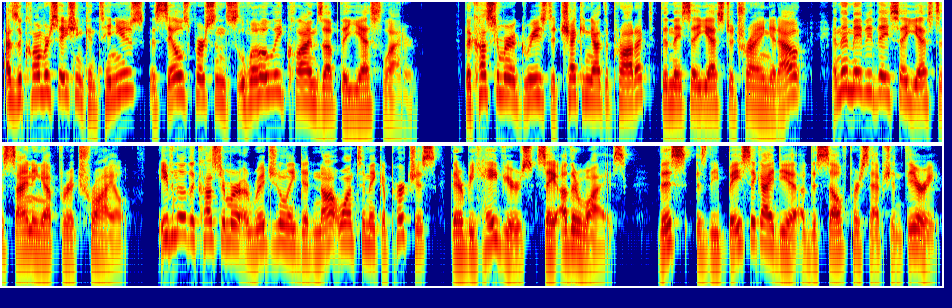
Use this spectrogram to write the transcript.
As the conversation continues, the salesperson slowly climbs up the yes ladder. The customer agrees to checking out the product, then they say yes to trying it out, and then maybe they say yes to signing up for a trial. Even though the customer originally did not want to make a purchase, their behaviors say otherwise. This is the basic idea of the self perception theory.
